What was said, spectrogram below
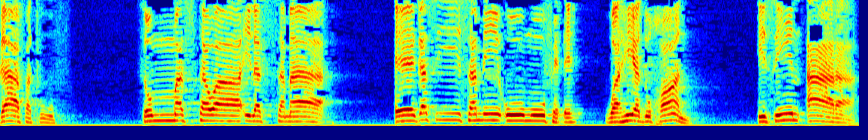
gaafatuuf ثم استوى إلى السماء إيجسي سمي أومو فئه وهي دخان إسين آرى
